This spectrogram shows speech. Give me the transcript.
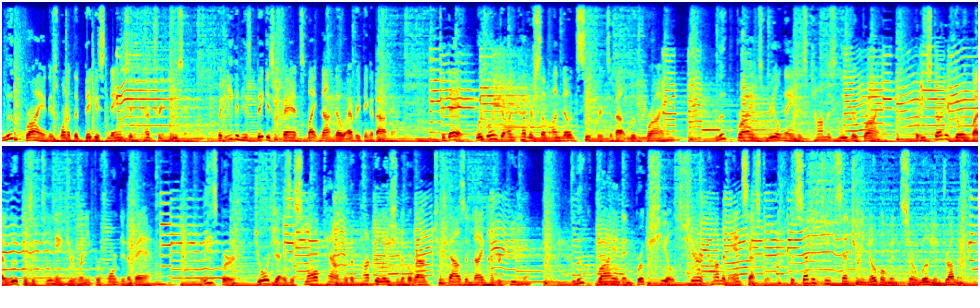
Luke Bryan is one of the biggest names in country music, but even his biggest fans might not know everything about him. Today, we're going to uncover some unknown secrets about Luke Bryan. Luke Bryan's real name is Thomas Luther Bryan, but he started going by Luke as a teenager when he performed in a band. Leesburg, Georgia is a small town with a population of around 2,900 people. Luke Bryan and Brooke Shields share a common ancestor, the 17th century nobleman Sir William Drummond.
